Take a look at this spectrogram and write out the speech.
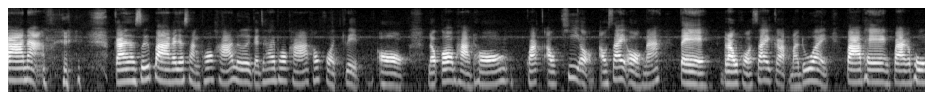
การอะการจะซื้อปลาก็จะสั่งพ่อค้าเลยก็จะให้พ่อค้าเขาขอดเกล็ดออก แล้วก็ผ่าท้องควักเอาขี้ออก เอาไส้ออกนะ แต่เราขอไส้กลับมาด้วย ปลาแพงปลากระพง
